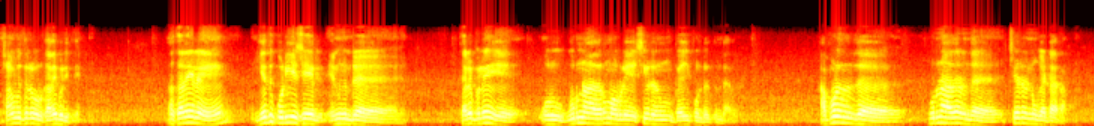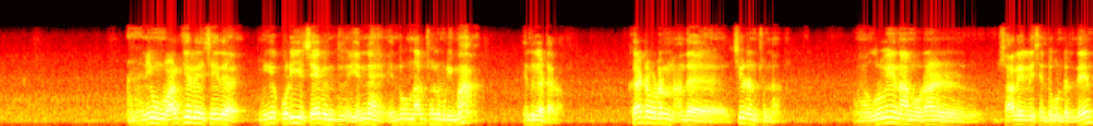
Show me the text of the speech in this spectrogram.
சமீபத்தில் ஒரு கதை படித்தேன். அந்த கதையில் எது கொடிய செயல் என்கின்ற தலைப்பிலே ஒரு குருநாதரும் அவருடைய சீடனும் பேசிக் கொண்டிருக்கின்றார்கள் அப்பொழுது இந்த குருநாதர் இந்த சீடனும் கேட்டாராம் நீ உன் வாழ்க்கையில் செய்த மிக கொடிய செயல் என்று என்ன என்று உன்னால் சொல்ல முடியுமா? என்று கேட்டாராம். கேட்டவுடன் அந்த சீடன் சொன்னார் குருவே நான் ஒரு நாள் சாலையில் சென்று கொண்டிருந்தேன்.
